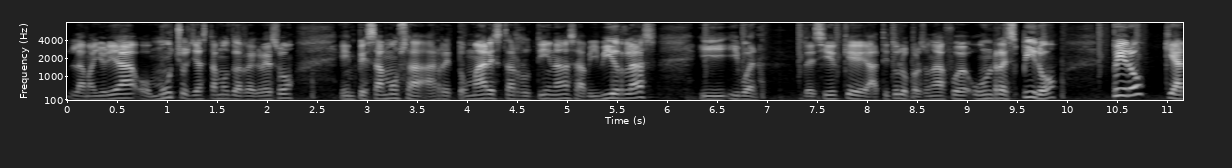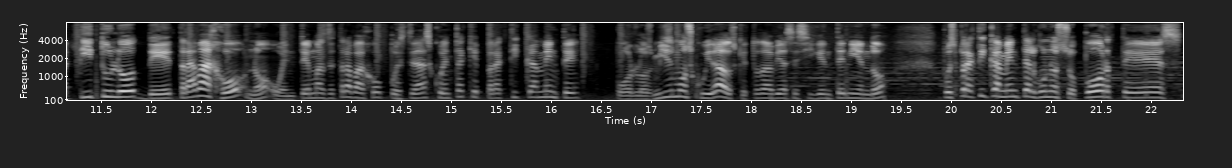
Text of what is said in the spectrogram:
la mayoría o muchos ya estamos de regreso, empezamos a, retomar estas rutinas, a vivirlas y, bueno, decir que a título personal fue un respiro, pero que a título de trabajo, ¿no? O en temas de trabajo, pues te das cuenta que prácticamente por los mismos cuidados que todavía se siguen teniendo, pues prácticamente algunos soportes,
